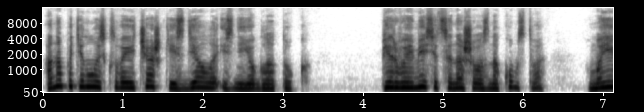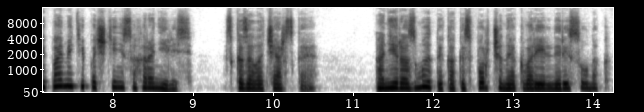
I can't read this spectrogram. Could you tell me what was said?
Она потянулась к своей чашке и сделала из нее глоток. Первые месяцы нашего знакомства в моей памяти почти не сохранились, — сказала Чарская. Они размыты, как испорченный акварельный рисунок.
